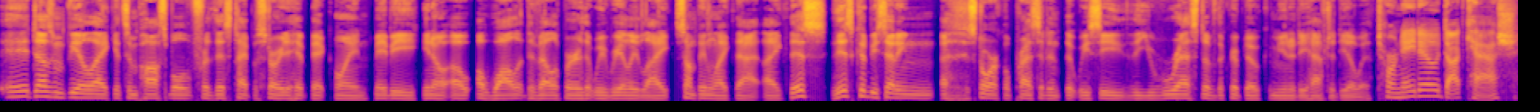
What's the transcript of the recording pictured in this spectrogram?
it doesn't feel like it's impossible for this type of story to hit Bitcoin. Maybe, you know, a, a, wallet developer that we really like, something like that. Like this, this could be setting a historical precedent that we see the rest of the crypto community have to deal with. Tornado.cash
